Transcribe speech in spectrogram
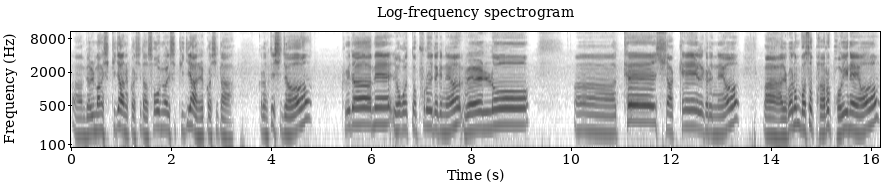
어, 멸망시키지 않을 것이다. 소멸시키지 않을 것이다. 그런 뜻이죠. 그 다음에 요것도 풀어야 되겠네요. 웰로 어, 테샤켈 그랬네요. 와, 이거는 벌써 바로 보이네요.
